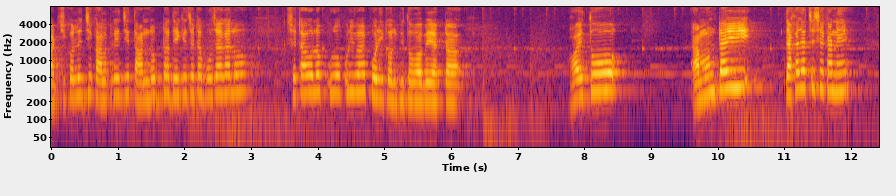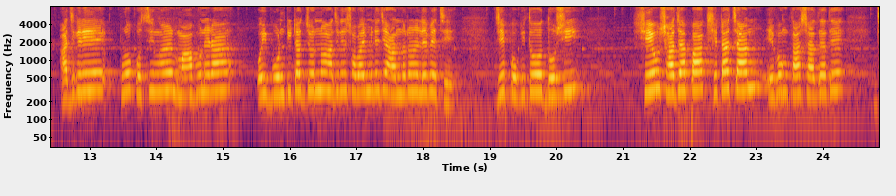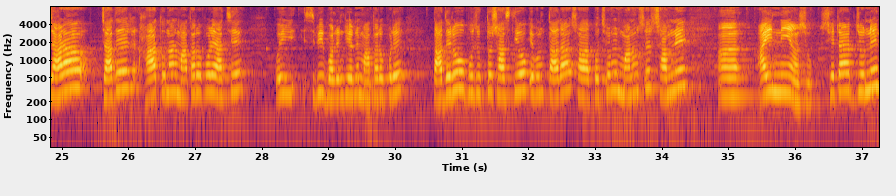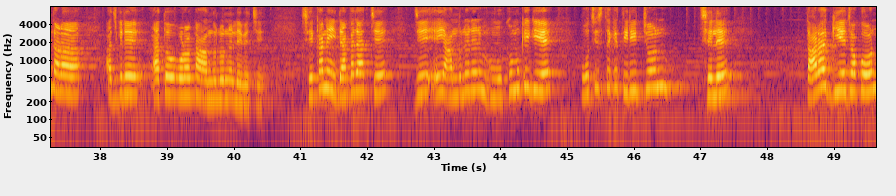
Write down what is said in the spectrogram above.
আরজি college যে কালকের যে তাণ্ডবটা দেখে যেটা বোঝা গেল, সেটা হলো পুরোপুরিভাবে পরিকল্পিতভাবে একটা। হয়তো এমনটাই দেখা যাচ্ছে সেখানে, আজকের পুরো পশ্চিমবঙ্গের মা বোনেরা ওই বনটিটার জন্য আজকে সবাই মিলে যে আন্দোলনে লেবেছে যে প্রকৃত দোষী, সেও সাজা পাক, সেটা চান এবং তার সাথে সাথে যারা, যাদের হাত ওনার মাথার ওপরে আছে ওই সিভিক ভলেন্টিয়ারের মাথার ওপরে তাদেরও উপযুক্ত শাস্তি হোক এবং তারা পশ্চিমবঙ্গের মানুষের সামনে আইন নিয়ে আসুক। সেটার জন্যে তারা আজকের এত বড় একটা আন্দোলনে লেবেছে। সেখানেই দেখা যাচ্ছে যে এই আন্দোলনের মুখোমুখি গিয়ে পঁচিশ থেকে তিরিশ জন ছেলে, তারা গিয়ে যখন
